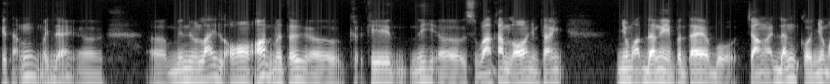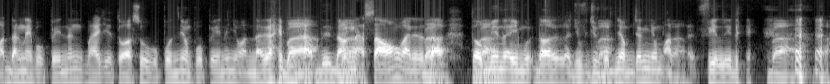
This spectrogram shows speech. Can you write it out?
គេថាអឺមិនដែរអឺអឺ menu live ល្អអត់មើលទៅអឺគេនេះអឺសេវាកម្មល្អខ្ញុំថា ខ្ញុំអត់ដឹងទេប៉ុន្តែបើចង់ឲ្យដឹងក៏ខ្ញុំអត់ដឹងដែរព្រោះពេលហ្នឹងប្រហែលជាតើសួរប្រពន្ធខ្ញុំព្រោះពេលហ្នឹងខ្ញុំអត់នៅហើយបាទបើថាដល់បាទអ្នកសងបាទបាទតើមានអីមួយដល់អាយុជីវិតបាទខ្ញុំអញ្ចឹងខ្ញុំអត់បាទ feel it ទេបាទបាទ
